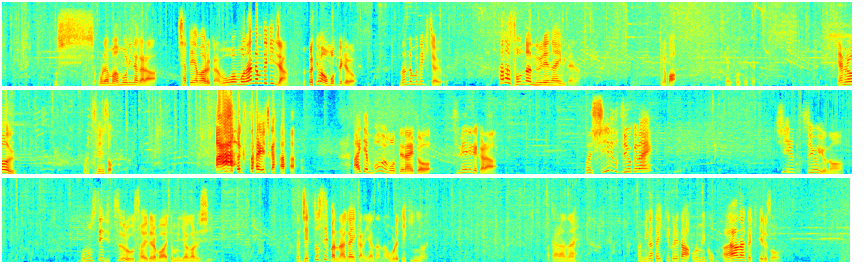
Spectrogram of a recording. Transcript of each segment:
よし、俺は守りながら、射程もあるから、もう、もう何でもできんじゃん 今思ったけど。何でもできちゃうよ。ただそんな濡れないみたいな。やば。オッケーオッケーオッケー。やめろー俺滑れそう。あー臭いしか相手ボム持ってないと滑れるから。マジシールド強くない？シールド強いよな。このステージ通路を塞いでれば相手も嫌がるし。ジェットスーパー長いから嫌だな。俺的には、ね。当たらない。あ、味方行ってくれた。俺も行こう。あー、なんか来てるぞ。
